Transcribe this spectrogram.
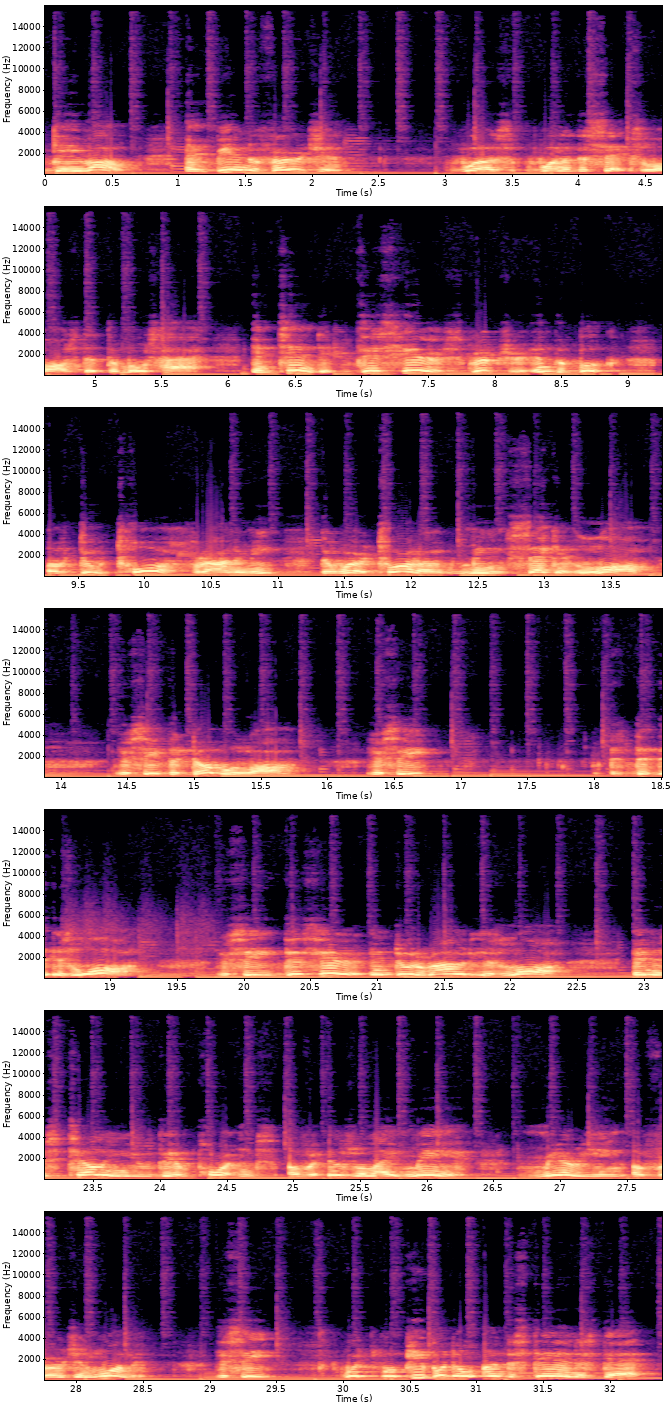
gave out. And being a virgin was one of the sex laws that the Most High intended. This here scripture in the book of Deuteronomy, the word Torah means second law. You see, the double law, you see, is law. You see, this here in Deuteronomy is law, and it's telling you the importance of an Israelite man marrying a virgin woman. You see, what, what people don't understand is that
